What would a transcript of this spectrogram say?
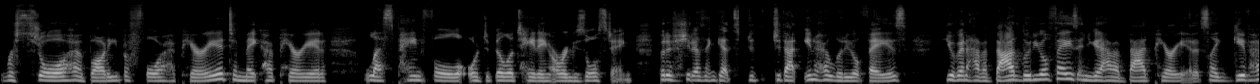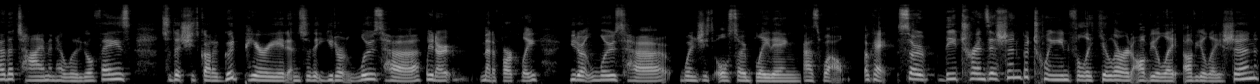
restore her body before her period to make her period less painful or debilitating or exhausting. But if she doesn't get to do that in her luteal phase, you're going to have a bad luteal phase and you're going to have a bad period. It's like give her the time in her luteal phase so that she's got a good period and so that you don't lose her, you know, metaphorically, you don't lose her when she's also bleeding as well. Okay, so the transition between follicular and ovula- ovulation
